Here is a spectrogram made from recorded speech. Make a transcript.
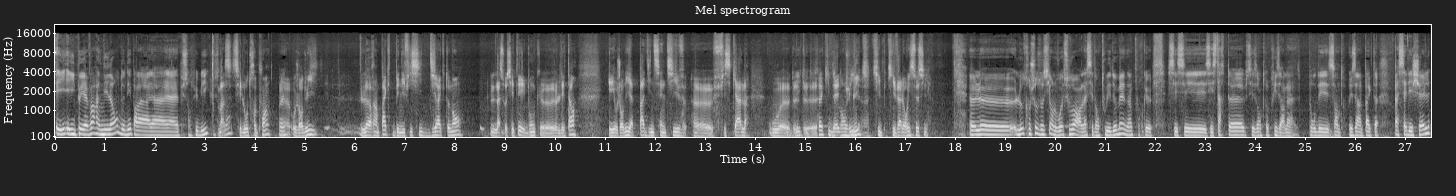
Et, il peut y avoir un élan donné par la, puissance publique bah, C'est l'autre point. Euh, aujourd'hui, leur impact bénéficie directement la société et donc l'État. Et aujourd'hui, il n'y a pas d'incentive fiscal ou de, d'aide publique qui, qui valorise ceci. Euh, l'autre chose aussi, on le voit souvent, alors là c'est dans tous les domaines, hein, pour que ces, ces, ces startups, ces entreprises, alors là pour des entreprises à impact passent à l'échelle,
